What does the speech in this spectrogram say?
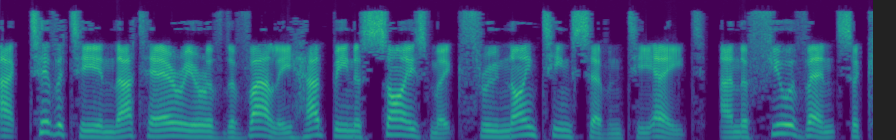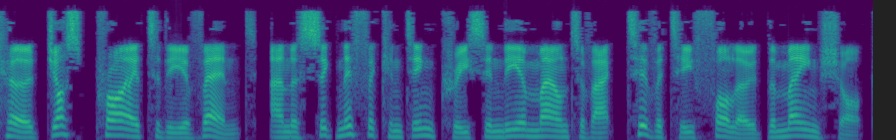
Activity in that area of the valley had been a seismic through 1978, and a few events occurred just prior to the event, and a significant increase in the amount of activity followed the main shock.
